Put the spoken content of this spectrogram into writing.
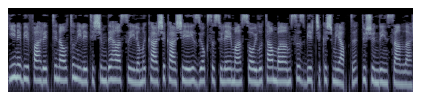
Yine bir Fahrettin Altun iletişim dehasıyla mı karşı karşıyayız yoksa Süleyman Soylu tam bağımsız bir çıkış mı yaptı, düşündü insanlar.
